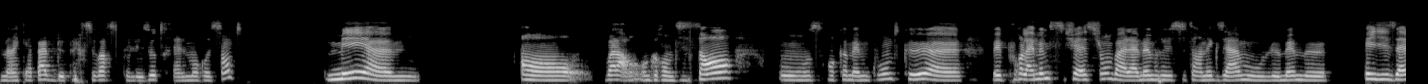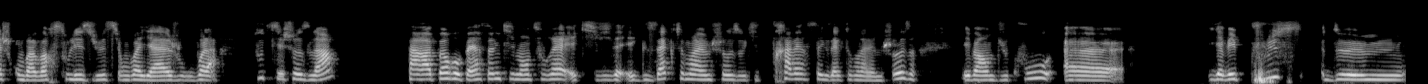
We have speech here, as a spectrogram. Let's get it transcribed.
on est incapable de percevoir ce que les autres réellement ressentent. Mais euh, en voilà, en grandissant, on se rend quand même compte que ben, pour la même situation, bah, la même réussite à un examen ou le même paysage qu'on va avoir sous les yeux si on voyage ou voilà, toutes ces choses-là, par rapport aux personnes qui m'entouraient et qui vivaient exactement la même chose ou qui traversaient exactement la même chose, et ben du coup, euh, il y avait plus de,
